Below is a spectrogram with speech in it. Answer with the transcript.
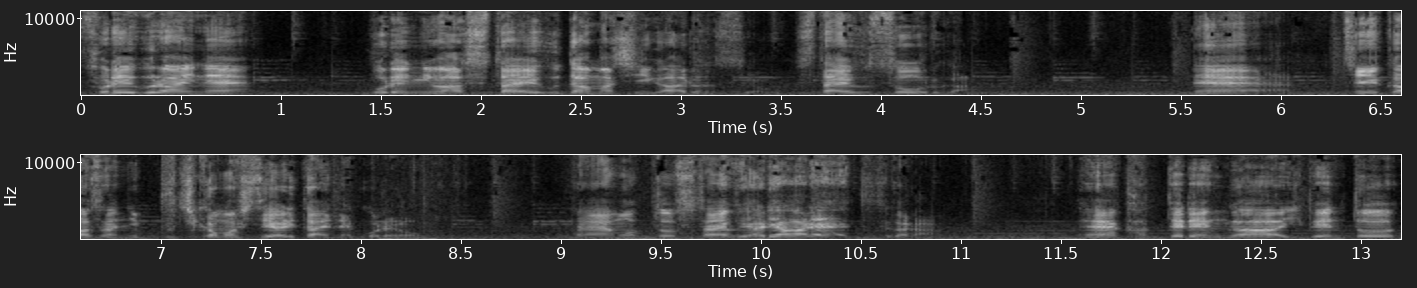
それぐらいね俺にはスタイフ魂があるんですよ。スタイフソウルが。ねえジェイカーさんにぶちかましてやりたいねこれを。ねもっとスタイフやりやがれって言ってからねカッテレンがイベント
